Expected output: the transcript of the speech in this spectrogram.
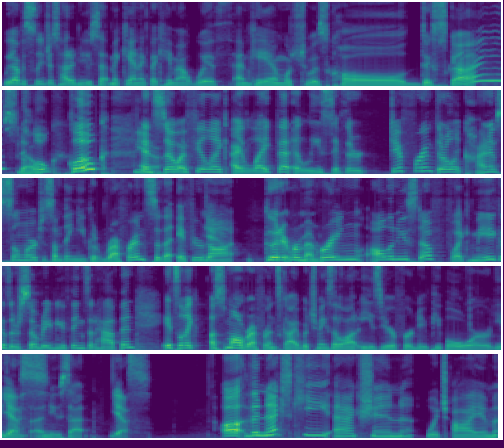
we obviously just had a new set mechanic that came out with MKM, which was called Disguise, no Cloak? Cloak. Yeah. And so I feel like I like that at least if they're different, they're like kind of similar to something you could reference, so that if you're Yeah. not good at remembering all the new stuff like me, because there's so many new things that happen, it's like a small reference guide, which makes it a lot easier for new people or you know a new set. Yes. Uh, the next key action, which I am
